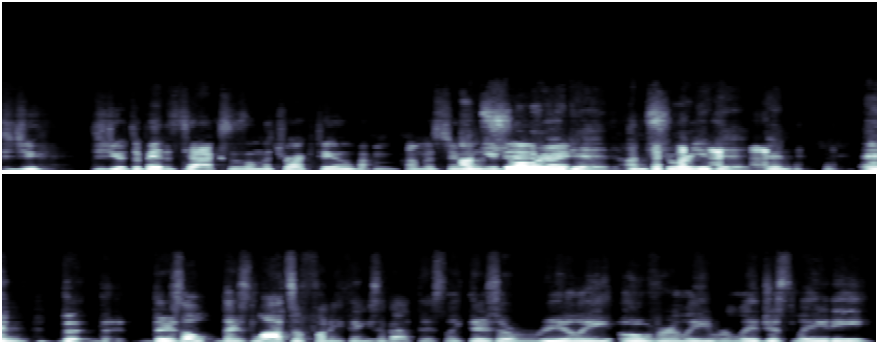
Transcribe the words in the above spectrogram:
did you did you have to pay the taxes on the truck too? I'm I'm assuming I'm you sure did, right? you did. I'm sure you did. And and the, the there's a there's lots of funny things about this. Like there's a really overly religious lady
